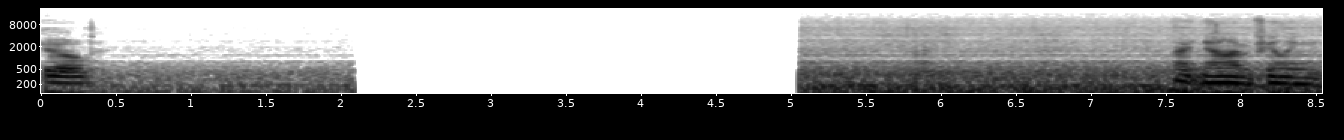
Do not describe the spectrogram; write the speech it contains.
killed. Right now, I'm feeling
